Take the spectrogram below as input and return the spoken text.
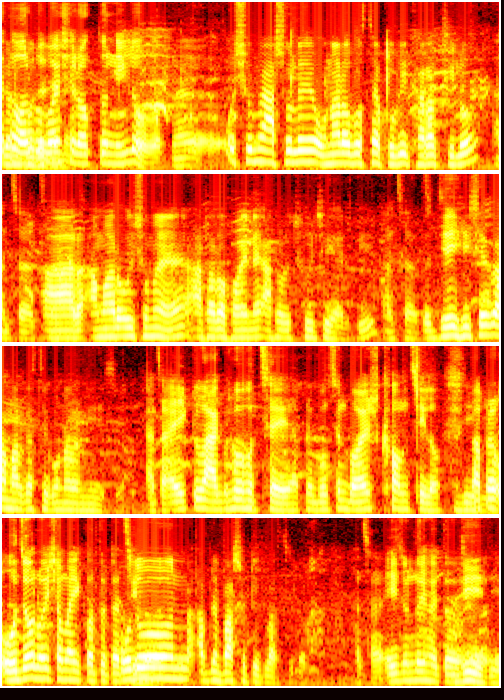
এত অল্প বয়সে রক্ত নিল? ওই সময় আসলে ওনার অবস্থা খুবই খারাপ ছিল। আচ্ছা আচ্ছা। আর আমার ওই সময় আঠারো হয় নাই আঠারো ছুঁইছি আর কি। আচ্ছা তো যে হিসেবে আমার কাছ থেকে ওনারা নিয়েছে। আচ্ছা একটু আগ্রহ হচ্ছে আপনি বলছেন বয়স কম ছিল। আপনার ওজন ওই সময় কতটা ছিল? ওজন আপনার বাষট্টি প্লাস ছিল। আচ্ছা এই জন্যই হয়তো জি, জি।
